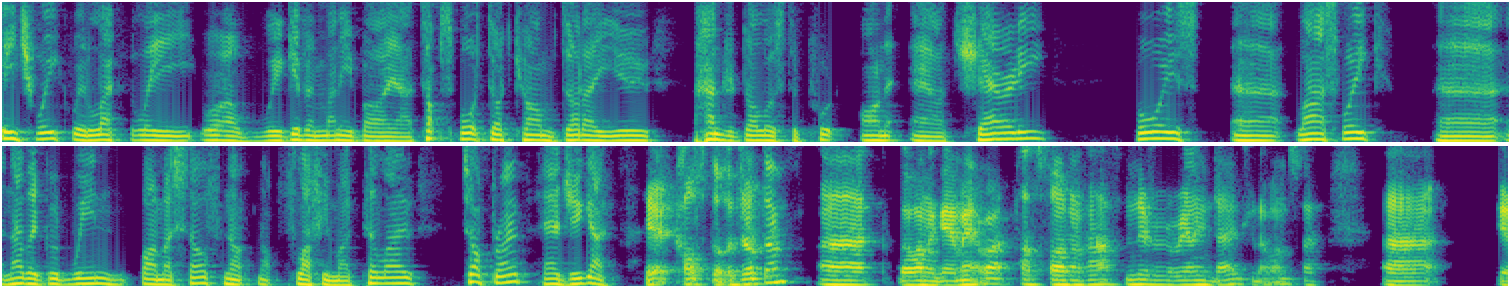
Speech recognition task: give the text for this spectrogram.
Each week, we're luckily, well, we're given money by uh, topsport.com.au, $100 to put on our charity. Boys, uh, last week, uh, another good win by myself, not not fluffing my pillow. Top rope, how'd you go? Yeah, Colts got the job done. Uh, they won the game outright, plus five and a half. Never really in danger in that one. So, uh, yeah,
